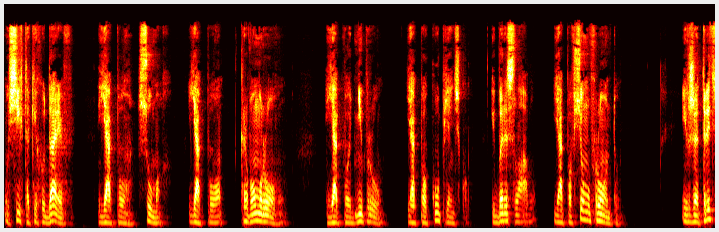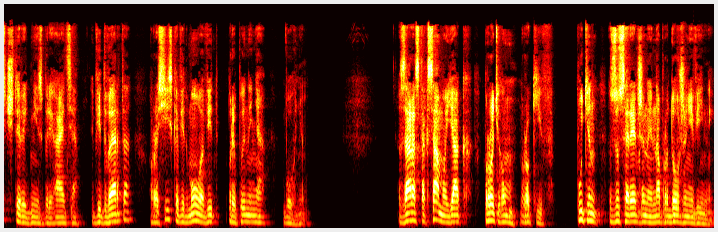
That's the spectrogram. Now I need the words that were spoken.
Усіх таких ударів, як по Сумах, як по Кривому Рогу, як по Дніпру, як по Куп'янську і Береславу, як по всьому фронту. І вже 34 дні зберігається відверта російська відмова від припинення вогню. Зараз так само, як протягом років, Путін зосереджений на продовженні війни,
